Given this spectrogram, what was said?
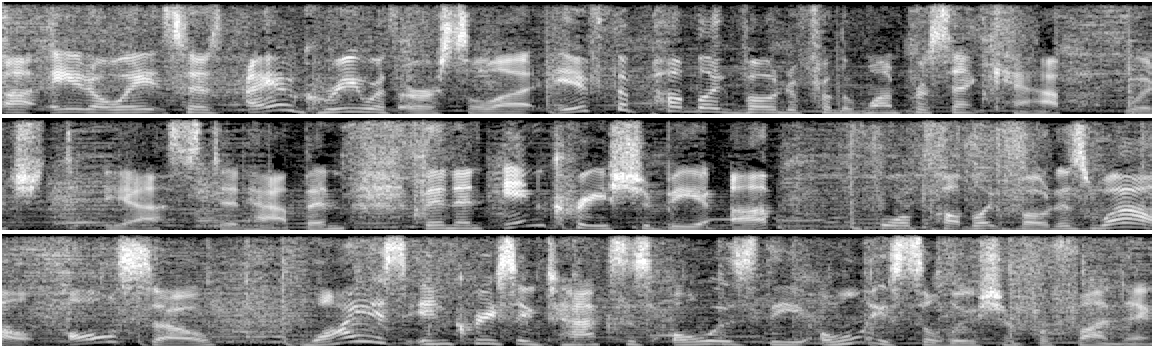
Uh, 808 says, I agree with Ursula. If the public voted for the 1% cap, which, yes, did happen, then an increase should be up for public vote as well. Also, why is increasing taxes always the only solution for funding?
